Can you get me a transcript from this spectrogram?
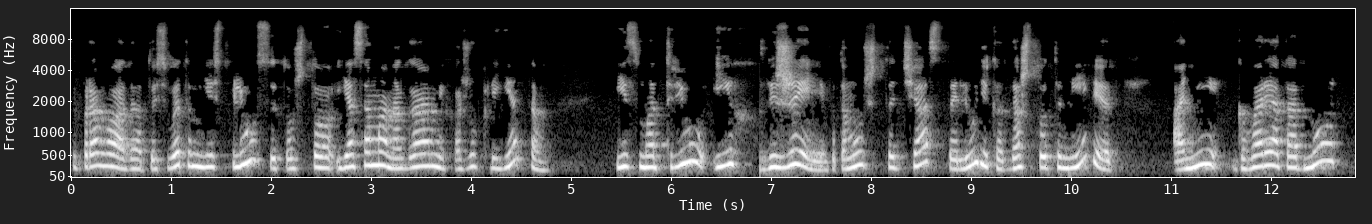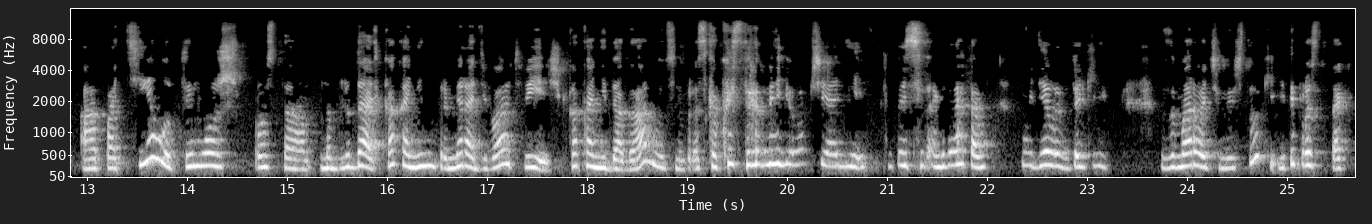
Ты права, да. То есть в этом есть плюсы, то, что я сама ногами хожу к клиентам и смотрю их движение, потому что часто люди, когда что-то меряют, они говорят одно, а по телу ты можешь просто наблюдать, как они, например, одевают вещь, как они догадываются, например, с какой стороны ее вообще одеть. То есть иногда там мы делаем такие замороченные штуки, и ты просто так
